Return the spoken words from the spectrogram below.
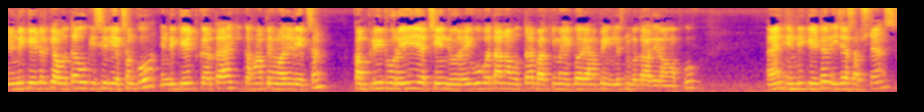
इंडिकेटर क्या होता है वो किसी रिएक्शन को इंडिकेट करता है कि कहाँ पे हमारे रिएक्शन कंप्लीट हो रही है या चेंज हो रही है वो बताना होता है बाकी मैं एक बार यहाँ पे इंग्लिश में बता दे रहा हूँ आपको an indicator is a substance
